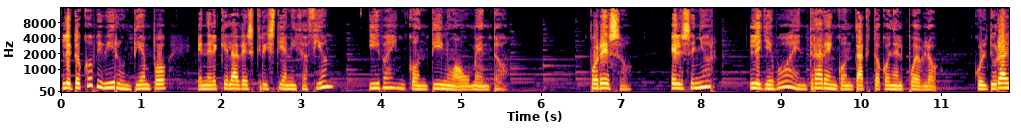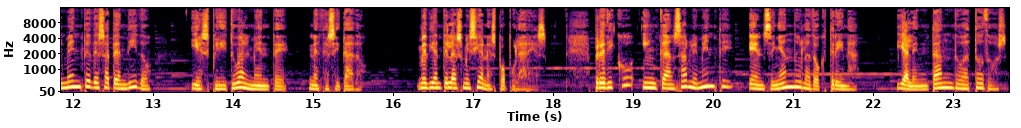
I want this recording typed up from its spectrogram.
Le tocó vivir un tiempo en el que la descristianización iba en continuo aumento. Por eso, el Señor le llevó a entrar en contacto con el pueblo, culturalmente desatendido y espiritualmente necesitado, mediante las misiones populares. Predicó incansablemente enseñando la doctrina y alentando a todos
